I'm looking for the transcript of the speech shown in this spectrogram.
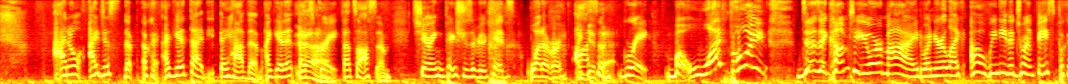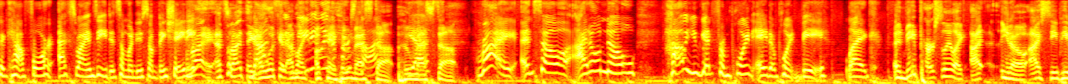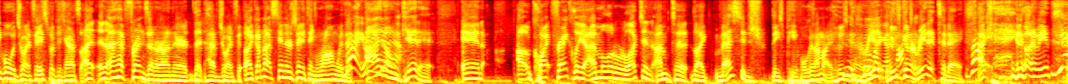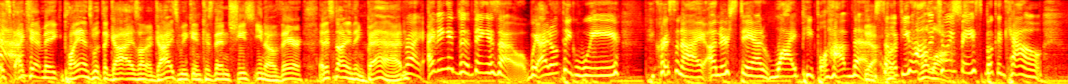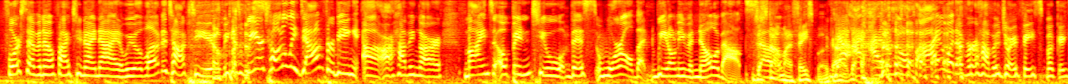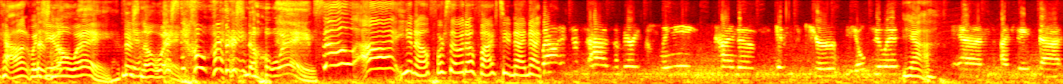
I don't, I just, okay, I get that they have them. I get it. That's Yeah. great. That's awesome. Sharing pictures of your kids, whatever. Awesome. Great. But what point does it come to your mind when you're like, oh, we need a joint Facebook account for X, Y, and Z? Did someone do something shady? right that's what I think I look at it, I'm like okay who messed thought. up who Yes. messed up Right. And so I don't know how you get from point A to point B. Like, And me personally, like I, you know, I see people with joint Facebook accounts, I, and I have friends that are on there that have joint. Like I'm not saying there's anything wrong with it. right, I no, don't no. get it, and uh, quite frankly, I'm a little reluctant. I'm to like message these people because I'm like, who's gonna read it? Who's gonna read it today? I Right. can't, you know what I mean? It's, Yeah. I can't make plans with the guys on a guys weekend because then she's, you know, there, and it's not anything bad. right. I think it, the thing is that we, I don't think we, Chris and I, understand why people have them. Yeah, so if you have a we're joint. Facebook account, 470-5299, we would love to talk to you because we are totally down for being, uh, our, having our minds open to this world that we don't even know about. Just not my Facebook. Yeah, I- I, I don't know if I would ever have a joint Facebook account. Would there's you? no way. There's Yeah. no way. There's no way. There's no way. So, uh, you know, 470-5299. Well, it just has a very clingy, kind of insecure feel to it. Yeah. And I think that,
